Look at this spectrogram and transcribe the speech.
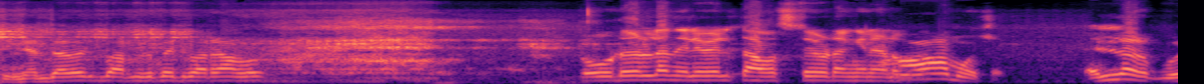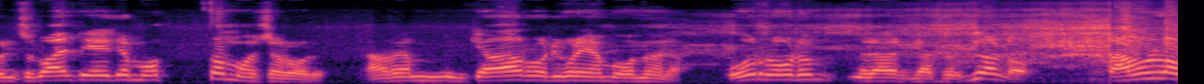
പിന്നെ എന്താ പറഞ്ഞത് പറ്റി പറയാനുള്ളത്? റോഡുകളുടെ നിലവിലത്തെ അവസ്ഥയോട് എങ്ങനെയാണ്? ആ മോശം. എല്ലാ മുനിസിപ്പാലിറ്റി ഏരിയ മൊത്തം മോശം റോഡ്. കാരണം മിക്കവാറും റോഡിൽ കൂടെ ഞാൻ പോകുന്നതല്ല ഒരു റോഡും നിലവാരമില്ലാത്ത ഇത് കണ്ടോ? ടൗണിലെ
